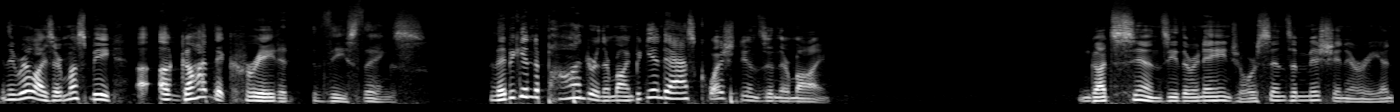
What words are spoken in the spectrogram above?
and they realize there must be a, a God that created these things. And they begin to ponder in their mind, begin to ask questions in their mind. And God sends either an angel or sends a missionary and,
